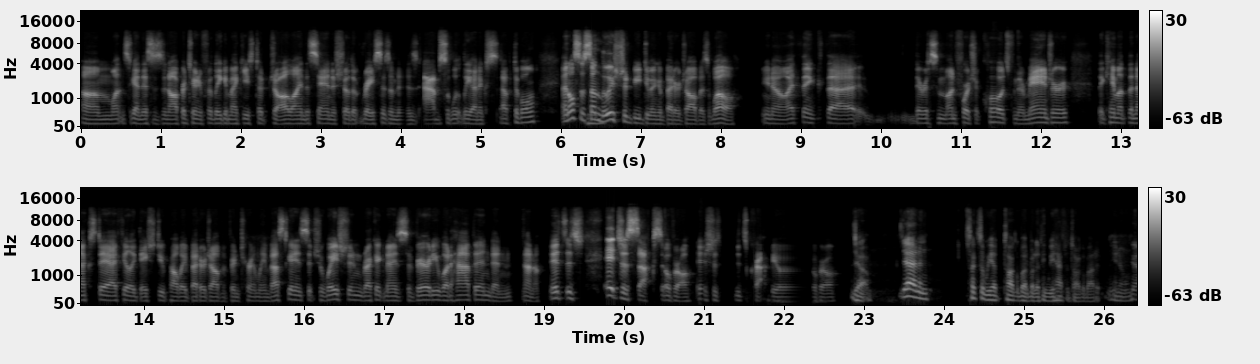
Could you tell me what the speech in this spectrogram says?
Um, once again this is an opportunity for Liga MX to draw a line in the sand to show that racism is absolutely unacceptable. And also San mm-hmm. Luis should be doing a better job as well. You know i think that there are some unfortunate quotes from their manager that came out the next day. I feel like they should do probably a better job of internally investigating the situation, recognize severity what happened, and I don't know. It's it's it just sucks overall. It's just it's crappy overall. Yeah, yeah, and sucks that we have to talk about it, but I think we have to talk about it. You know, yeah,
